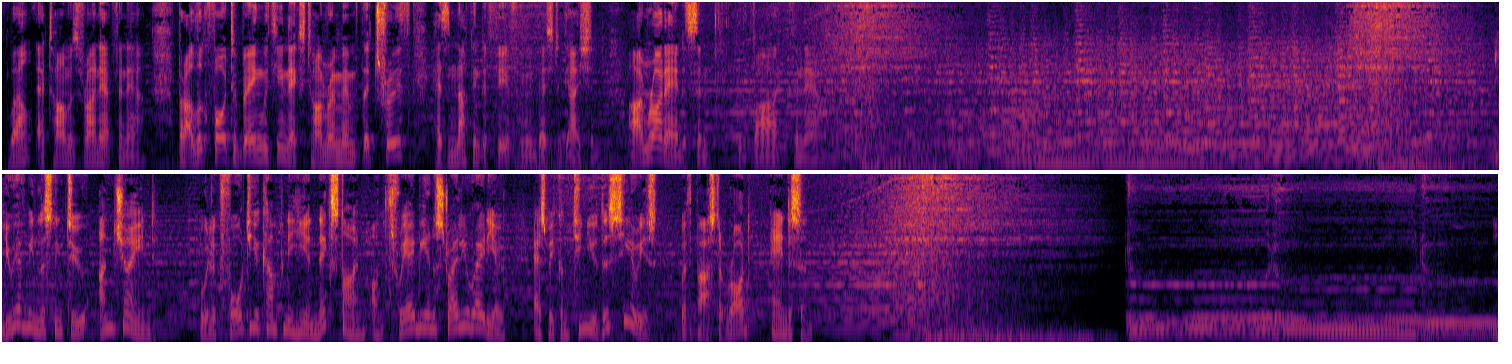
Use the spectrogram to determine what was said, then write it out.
Well, our time has run out for now, but I look forward to being with you next time. Remember, the truth has nothing to fear from investigation. I'm Rod Anderson. Goodbye for now. You have been listening to Unchained. We look forward to your company here next time on 3ABN Australia Radio as we continue this series with Pastor Rod Anderson.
